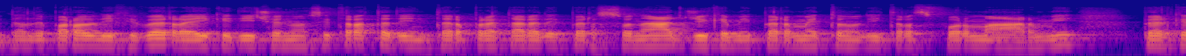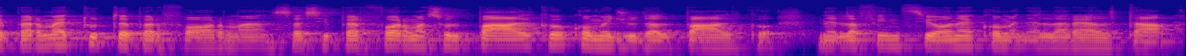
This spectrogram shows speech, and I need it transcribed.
dalle parole di Fever Ray che dice non si tratta di interpretare interpretare dei personaggi che mi permettono di trasformarmi, perché per me tutto è performance, si performa sul palco come giù dal palco, nella finzione come nella realtà.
